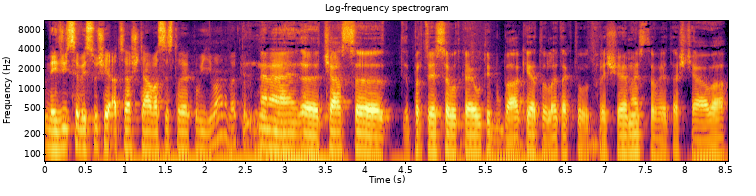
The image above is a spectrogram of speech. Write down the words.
nejdřív se vysuší a třeba šťáva se z toho jako výjímá? Nebo to... Ne, ne, e, čas, e, protože se odkrajou ty bubáky a tohle, tak to odfrešujeme, z toho je ta šťáva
